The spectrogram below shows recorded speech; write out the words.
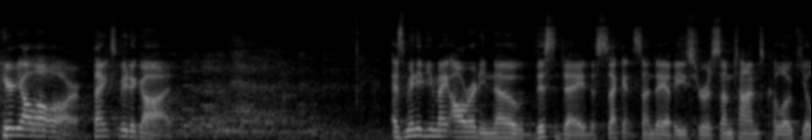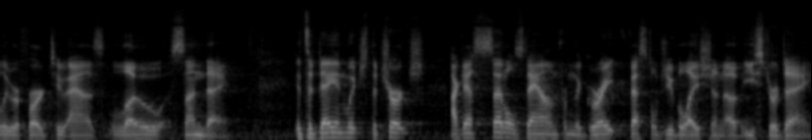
here y'all all are. Thanks be to God. As many of you may already know, this day, the second Sunday of Easter, is sometimes colloquially referred to as Low Sunday. It's a day in which the church, I guess, settles down from the great festal jubilation of Easter Day.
